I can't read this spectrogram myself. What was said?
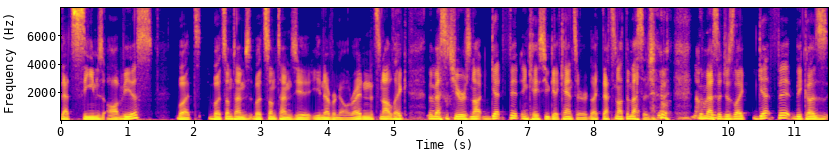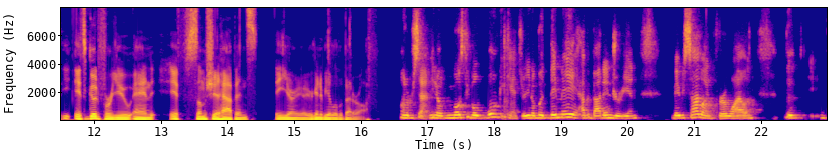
that seems obvious, but but sometimes but sometimes you you never know, right? And it's not like the no. message here is not get fit in case you get cancer. Like that's not the message. No. No. the message is like get fit because it's good for you, and if some shit happens, you're you're going to be a little bit better off. 100%. You know, most people won't get cancer, you know, but they may have a bad injury and maybe sidelined for a while. And the,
